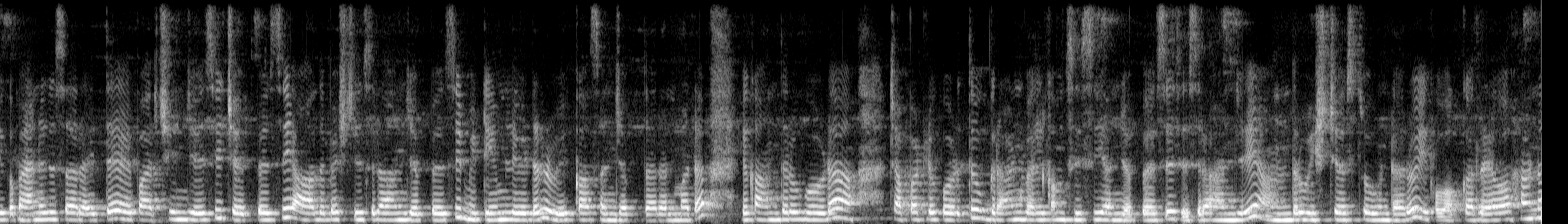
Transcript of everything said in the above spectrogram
ఇక మేనేజర్ సార్ అయితే పరిచయం చేసి చెప్పేసి ఆల్ ది బెస్ట్ సిసిరా అని చెప్పేసి మీ టీం లీడర్ వికాస్ అని చెప్తారనమాట ఇక అందరూ కూడా చప్పట్లు కొడుతూ గ్రాండ్ వెల్కమ్ సిసి అని చెప్పేసి సిసిరా అని అందరూ విష్ చేస్తూ ఉంటారు. ఇక ఒక్క రోహన్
